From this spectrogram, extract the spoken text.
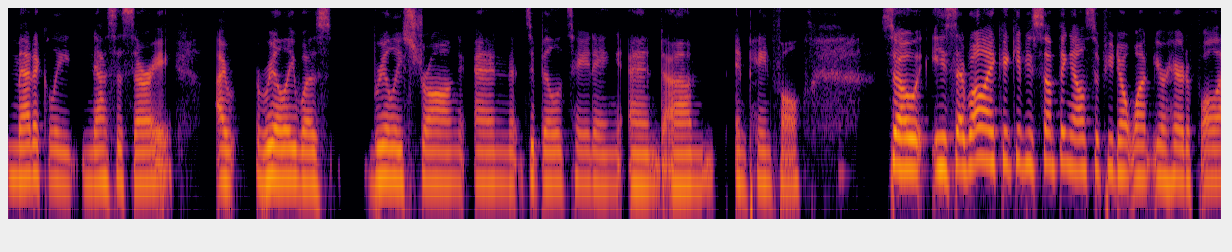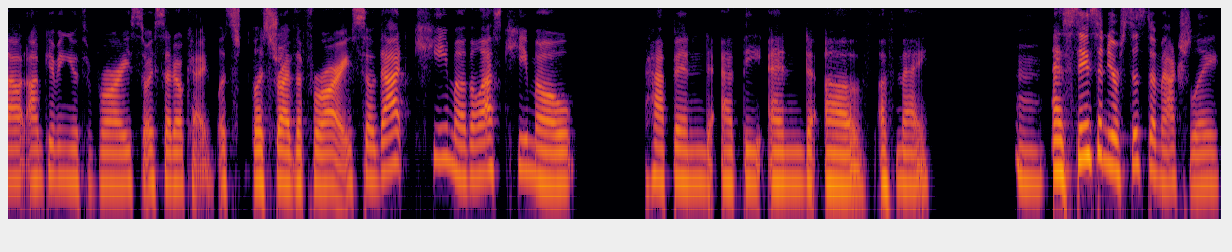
medically necessary, I really was really strong and debilitating and um and painful. So he said, "Well, I could give you something else if you don't want your hair to fall out. I'm giving you the Ferrari." So I said, "Okay, let's let's drive the Ferrari." So that chemo, the last chemo happened at the end of of May. Mm. And stays in your system actually,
